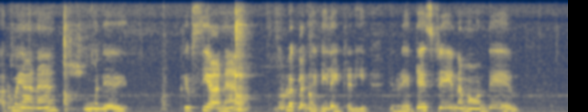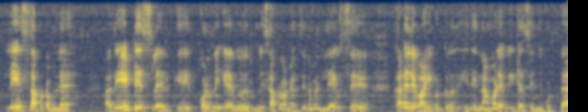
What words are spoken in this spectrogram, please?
அருமையான இந்த கிரிப்ஸியான உருளைக்கிழங்கு டிலைட் ரெடி இதனுடைய டேஸ்ட்டு நம்ம வந்து லேஸ் சாப்பிட்டோம்ல அதே டேஸ்ட்டில் இருக்குது குழந்தைங்க விரும்பி சாப்பிடுவாங்க. நம்ம லேஸு கடையில் வாங்கி கொடுக்குறது. இது நம்மளே வீட்டில் செஞ்சு கொடுத்தா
